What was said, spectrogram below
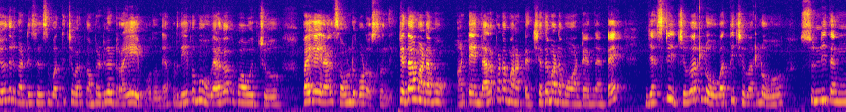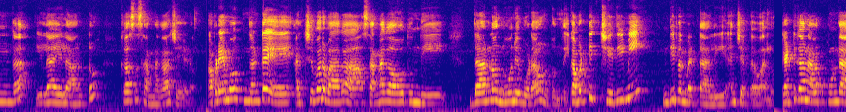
చేతులు కంటేసేసి వత్తి చివరి కంప్లీట్గా డ్రై అయిపోతుంది. అప్పుడు దీపము వెలగకపోవచ్చు. పైగా ఇలాగ సౌండ్ కూడా వస్తుంది. చెదమడము అంటే నలపడం అన్నట్టు చెదమడము అంటే ఏంటంటే జస్ట్ ఈ చివర్లు వత్తి చివర్లు సున్నితంగా ఇలా ఇలా అంటూ కాస్త సన్నగా చేయడం. అప్పుడు ఏమవుతుందంటే ఆ చివరి బాగా సన్నగా అవుతుంది. దానిలో నూనె కూడా ఉంటుంది. కాబట్టి చెదిమి దీపం పెట్టాలి అని చెప్పేవాళ్ళు. గట్టిగా నలపకుండా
